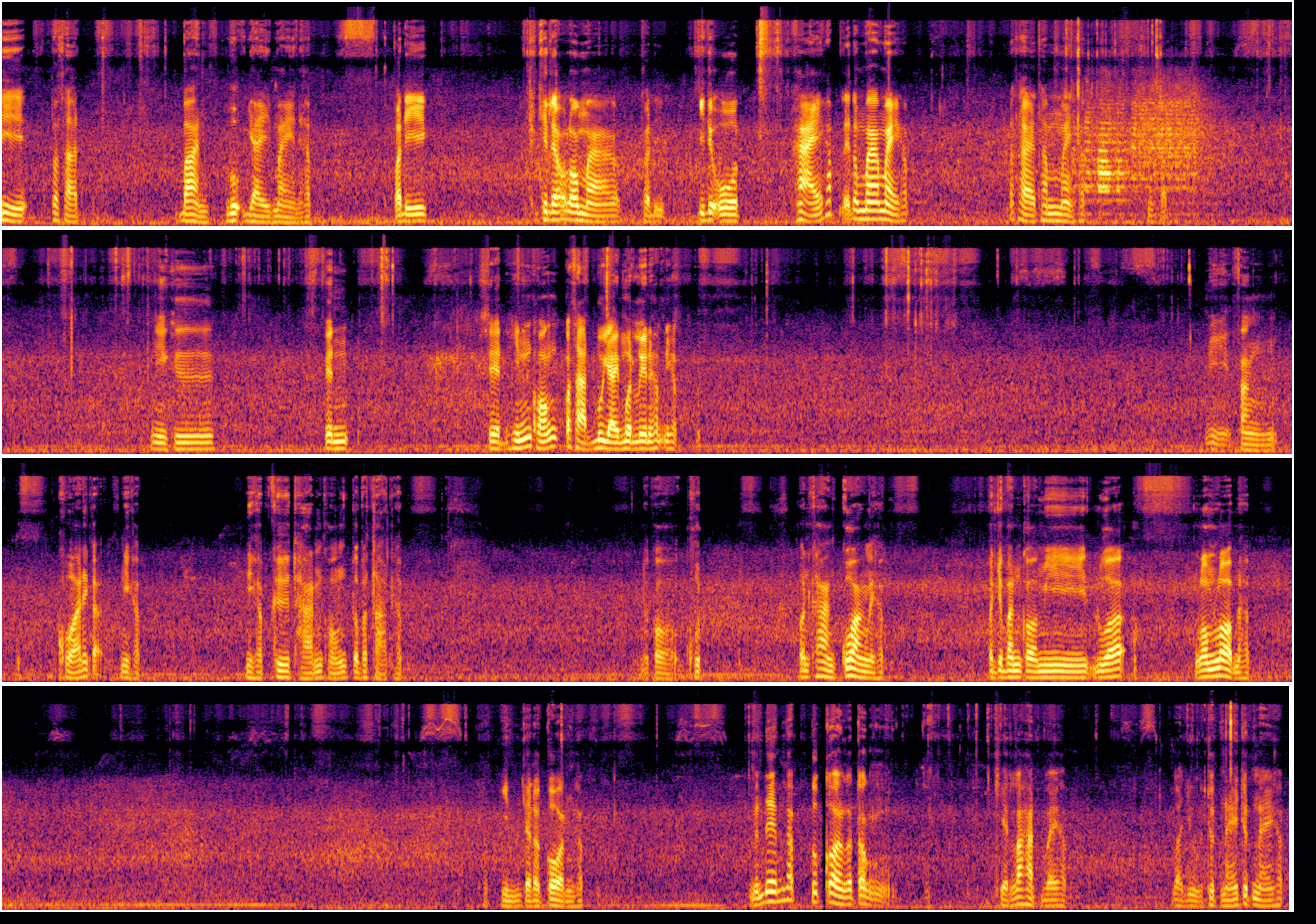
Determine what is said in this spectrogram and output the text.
ที่ปราสาทบ้านบุใหญ่ใหม่นะครับ พอดีที่แล้วเรามาพอดีวิดีโอหายครับเลยต้องมาใหม่ครับมาถ่ายทำใหม่ครับนะครับ นี่คือเป็นเศษหินของปราสาทบุใหญ่หมดเลยนะครับนี่ครับนี่ฝั่งขวานี่ก็นี่ครับ นี่ครับคือฐานของตัวปราสาทครับ แล้วก็ขุดค่อนข้างกว้างเลยครับ ปัจจุบันก็มีรั้วล้อมรอบนะครับ หินแต่ละก้อนครับ เหมือนเดิมครับ ทุกก้อนก็ต้องเขียนรหัสไว้ครับ ว่าอยู่จุดไหนจุดไหนครับ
